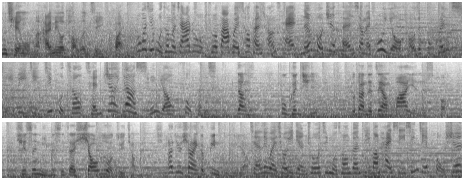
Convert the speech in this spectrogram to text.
目前我们还没有讨论这一块。不过金普聪的加入，说发挥操盘长才，能否制衡向来不友侯的傅昆奇？毕竟金普聪曾这样形容傅昆奇：让傅昆奇不断的这样发言的时候，其实你们是在削弱最强武器，它就像一个病毒一样。前立委邱毅点出，金普聪跟地方派系心结颇深，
